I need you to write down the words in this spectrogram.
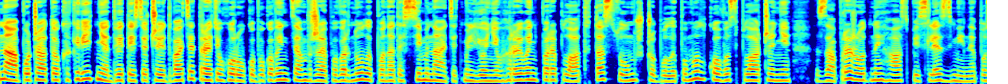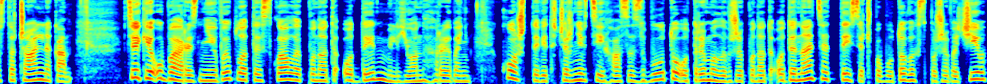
На початок квітня 2023 року буковинцям вже повернули понад 17 мільйонів гривень переплат та сум, що були помилково сплачені за природний газ після зміни постачальника. Тільки у березні виплати склали понад 1 мільйон гривень. Кошти від Чернівці «Газзбуту» отримали вже понад 11 тисяч побутових споживачів.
